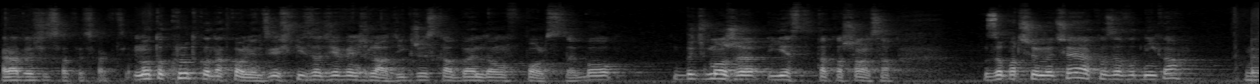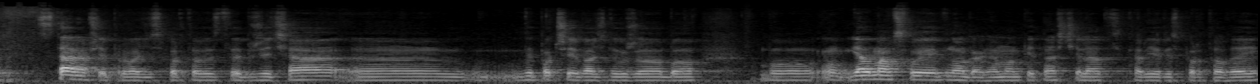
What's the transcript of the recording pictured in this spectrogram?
radość i satysfakcję. No to krótko na koniec. Jeśli za 9 lat Igrzyska będą w Polsce, bo być może jest taka szansa. Zobaczymy Cię jako zawodnika? No, Staram się prowadzić sportowy styl życia, yy, wypoczywać dużo, bo, bo ja mam swoje w nogach. Ja mam 15 lat kariery sportowej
